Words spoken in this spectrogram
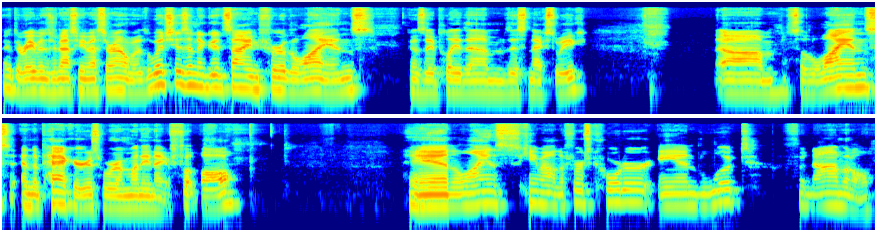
I think the Ravens are not to be messed around with, which isn't a good sign for the Lions because they play them this next week. Um, so the Lions and the Packers were on Monday Night Football. And the Lions came out in the first quarter and looked phenomenal.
